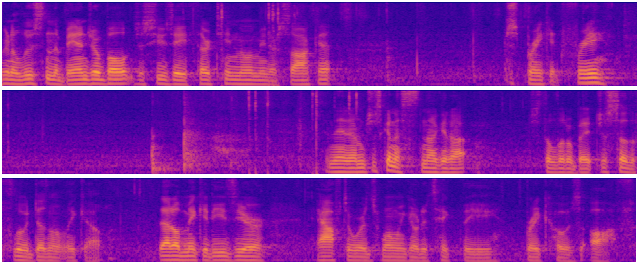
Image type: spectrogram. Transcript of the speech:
going to loosen the banjo bolt. Just use a 13 millimeter socket. Just break it free. And then I'm just going to snug it up just a little bit just so the fluid doesn't leak out. That'll make it easier afterwards when we go to take the brake hose off.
